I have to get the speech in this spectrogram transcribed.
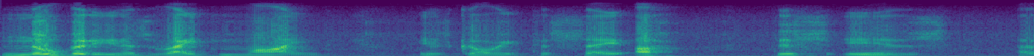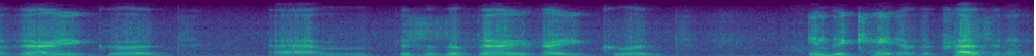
Nobody in his right mind is going to say, oh, this is a very good, um, this is a very, very good indicator of the president.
